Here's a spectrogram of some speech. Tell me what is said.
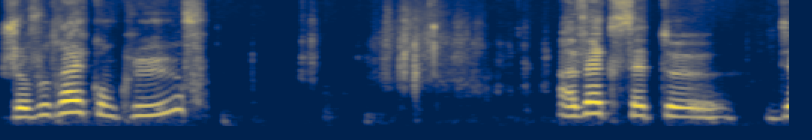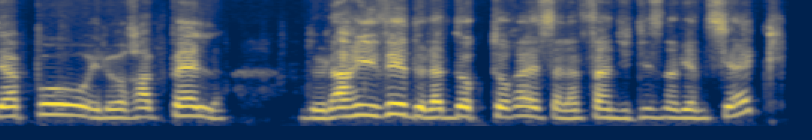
Je voudrais conclure avec cette euh, diapo et le rappel de l'arrivée de la doctoresse à la fin du 19e siècle,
